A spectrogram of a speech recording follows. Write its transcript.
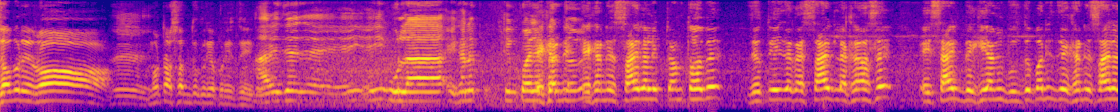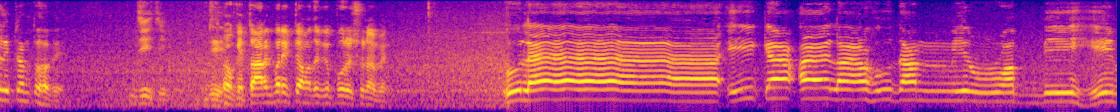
জবরে র হ্যাঁ। মোটা শব্দ করিয়া পড়িতে হইবে। আর এই যে এই এই উলা এখানে কি কয়লা এখানে এখানে সাইড আলিপ টানতে হবে যেহেতু এই জায়গায় সাইড লেখা আছে এই সাইড দেখে আমি বুঝতে পারি যে এখানে সাইড আলিপ টানতে হবে। জি জি। জি। ওকে তো আরেকবার একটু আমাদেরকে পড়ে শোনাবেন। أولئك على هدى من ربهم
